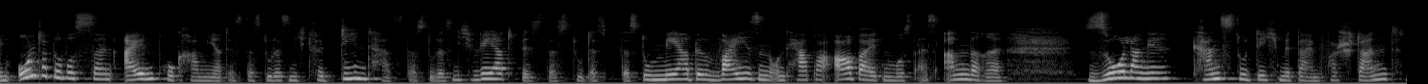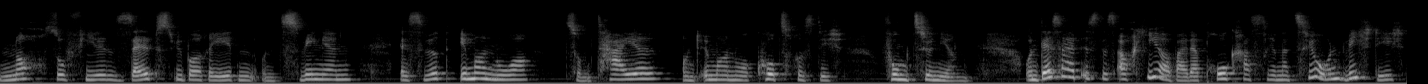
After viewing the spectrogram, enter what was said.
im Unterbewusstsein einprogrammiert ist, dass du das nicht verdient hast, dass du das nicht wert bist, dass du, das, dass du mehr beweisen und härter arbeiten musst als andere, solange kannst du dich mit deinem Verstand noch so viel selbst überreden und zwingen. Es wird immer nur zum Teil und immer nur kurzfristig funktionieren. Und deshalb ist es auch hier bei der Prokrastination wichtig,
